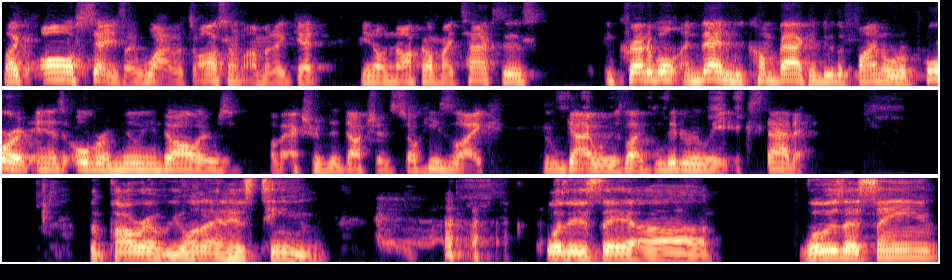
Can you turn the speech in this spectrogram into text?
like all set. He's like, wow, that's awesome. I'm gonna get you know knock off my taxes, incredible. And then we come back and do the final report, and it's over a million dollars of extra deductions. So he's like, the guy was like literally ecstatic the power of Yona and his team. what did they say? Uh, what was that saying?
